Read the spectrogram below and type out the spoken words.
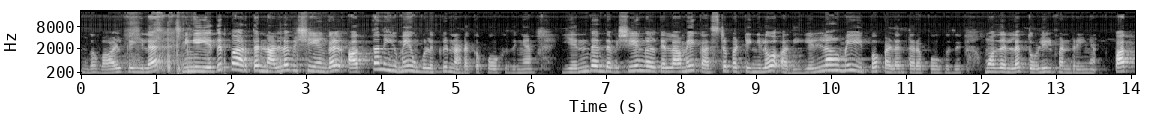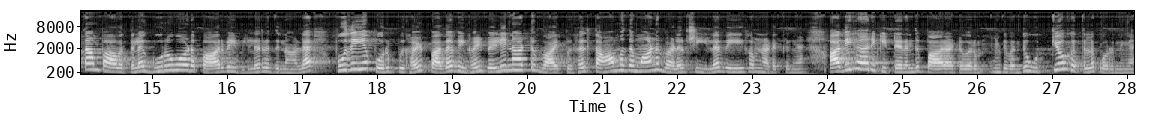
உங்கள் வாழ்க்கையில் நீங்கள் எதிர்பார்த்த நல்ல விஷயங்கள் அத்தனையுமே உங்களுக்கு நடக்க போகுதுங்க. எந்தெந்த விஷயங்களுக்கெல்லாமே கஷ்டப்பட்டீங்களோ அது எல்லாமே இப்போ பலன் தரப்போகுது. முதல்ல தொழில் பண்ணுறீங்க பத்தாம் பாவத்தில் குருவோட பார்வை விழுறதுனால புதிய பொறுப்புகள் பதவிகள் வெளிநாட்டு வாய்ப்புகள் தாமதமான வளர்ச்சியில் வேகம் நடக்குங்க. அதிகாரிக்கிட்ட இருந்து பாராட்டு வரும். இது வந்து உத்தியோகத்தில் பொருந்துங்க.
